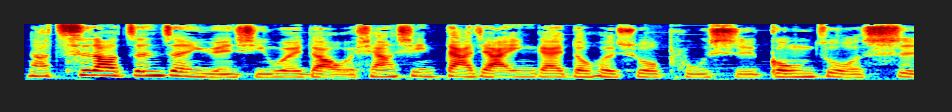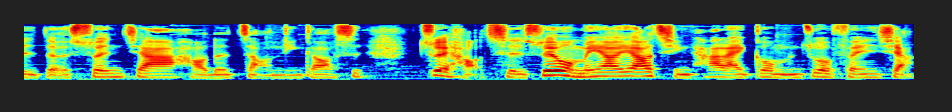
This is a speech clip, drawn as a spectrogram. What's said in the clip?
那吃到真正原型味道，我相信大家应该都会说，朴实工作室的孙家豪的枣泥糕是最好吃。所以我们要邀请他来跟我们做分享。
